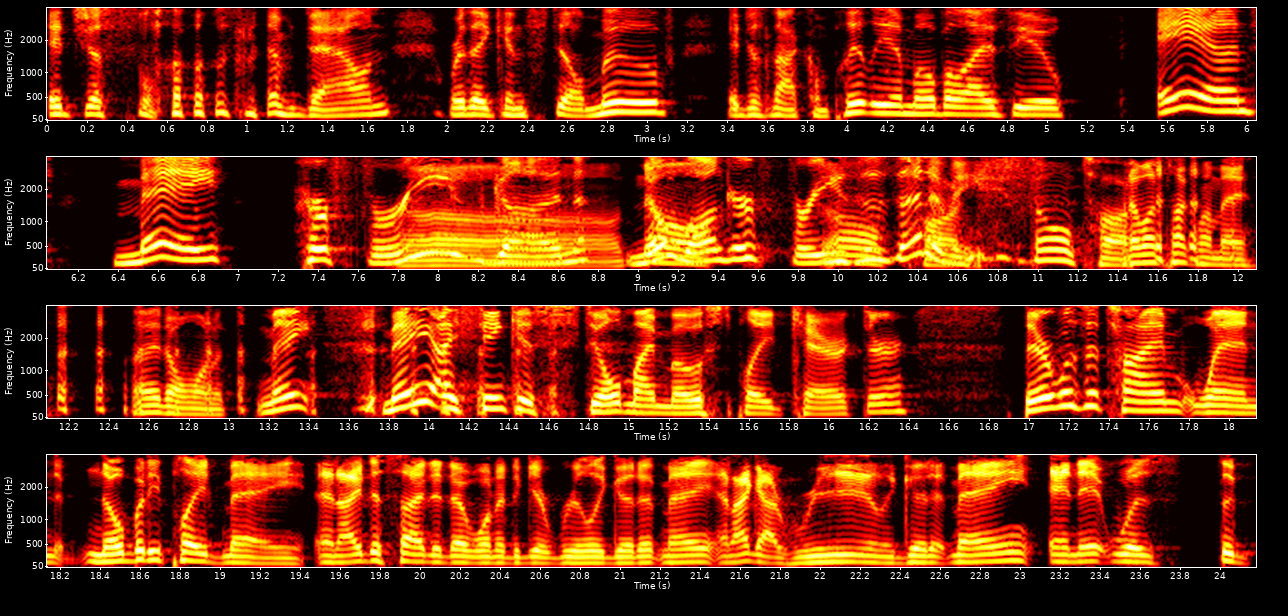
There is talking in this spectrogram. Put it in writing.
It just slows them down where they can still move. It does not completely immobilize you. And Mei, her freeze Oh, gun no longer freezes Don't talk- enemies. Don't talk. I don't want to talk about Mei. I don't want to. Mei Mei I think is still my most played character. There was a time when nobody played Mei, and I decided I wanted to get really good at Mei, and I got really good at Mei, and it was the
